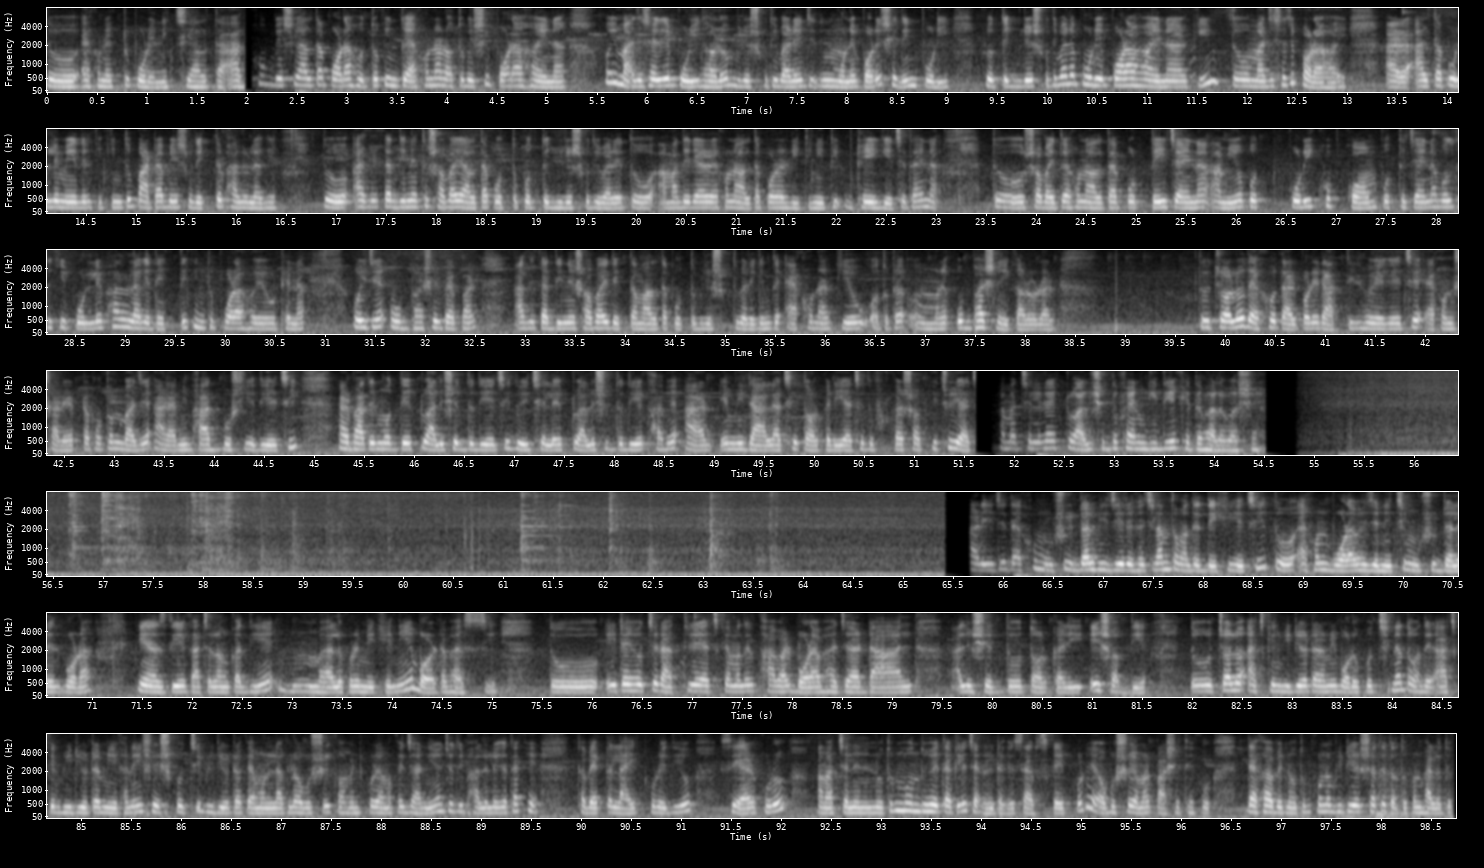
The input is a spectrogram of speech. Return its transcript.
তো এখন একটু পরে নিচ্ছি আলতা। খুব বেশি আলতা পড়া হতো, কিন্তু এখন আর অত বেশি পড়া হয় না। ওই মাঝে সাঝে পড়ি, ধরো, বৃহস্পতিবারে যেদিন মনে পড়ে সেদিন পড়ি। প্রত্যেক বৃহস্পতিবারে পড়ে, পড়া হয় না আর কি, তো মাঝে সাঝে পড়া হয়। আর আলতা পড়লে মেয়েদেরকে কিন্তু পাটা বেশ দেখতে ভালো লাগে। তো আগেকার দিনে তো সবাই আলতা পরতো প্রত্যেক বৃহস্পতিবারে, তো আমাদের আর এখন আলতা পরার রীতিনীতি উঠেই গেছে, তাই না? তো সবাই তো এখন আলতা পরতেই চায় না, আমিও পর- পরি খুব কম পড়তে চাই না। বলতে কি পরলে ভালো লাগে দেখতে, কিন্তু পড়া হয়ে ওঠে না। ওই যে অভ্যাসের ব্যাপার, আগেকার দিনে সবাই দেখতাম আলতা পড়তো বৃহস্পতিবারে, কিন্তু এখন আর কেউ অতটা মানে অভ্যাস নেই কারোর আর। তো চলো দেখো, তারপরে রাত্রির হয়ে গেছে, এখন সাড়ে আটটা মতন বাজে, আর আমি ভাত বসিয়ে দিয়েছি। আর ভাতের মধ্যে একটু আলু সেদ্ধ দিয়েছি, দুই ছেলে একটু আলু সেদ্ধ দিয়ে খাবে, আর এমনি ডাল আছে, তরকারি আছে, দুপুরকার সব কিছুই আছে। আমার ছেলেরা একটু আলু সেদ্ধ ফ্যান ঘি দিয়ে খেতে ভালোবাসে। আর এই যে দেখো মুসুর ডাল ভিজিয়ে রেখেছিলাম, তোমাদের দেখিয়েছি। তো এখন বড়া ভেজে নিচ্ছি, মুসুর ডালের বড়া। পেঁয়াজ দিয়ে, কাঁচা লঙ্কা দিয়ে ভালো করে মেখে নিয়ে বড়াটা ভাজছি। তো এটাই হচ্ছে রাত্রে আজকে আমাদের খাবার, বড়া ভাজা, ডাল, আলু সেদ্ধ, তরকারি, এইসব দিয়ে। তো চলো আজকের ভিডিওটা আমি বড় করছি না। তোমাদের আজকের ভিডিওটা আমি এখানেই শেষ করছি। ভিডিওটা কেমন লাগল অবশ্যই কমেন্ট করে আমাকে জানিও। যদি ভালো লেগে থাকে, তবে একটা লাইক করে দিও শেয়ার করো। আমার চ্যানেলে নতুন বন্ধু হয়ে থাকলে চ্যানেলটাকে সাবস্ক্রাইব করে অবশ্যই আমার পাশে থেকো। দেখা হবে নতুন কোনো ভিডিওর সাথে। ততক্ষণ ভালো থেকো।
